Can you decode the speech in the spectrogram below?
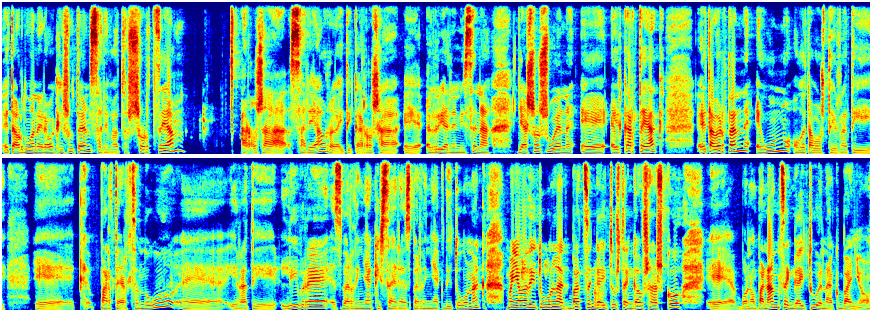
eta orduan erabaki zuten sare bat sortzea. Arrosa zarea, horregaitik arrosa e, herriaren izena jaso zuen e, elkarteak, eta bertan, egun, hogeta bost irrati e, parte hartzen dugu, e, irrati libre, ezberdinak, izaera ezberdinak ditugunak, baina bat ditugunak batzen gaituzten gauza asko, e, bueno, banantzen gaituenak baino.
